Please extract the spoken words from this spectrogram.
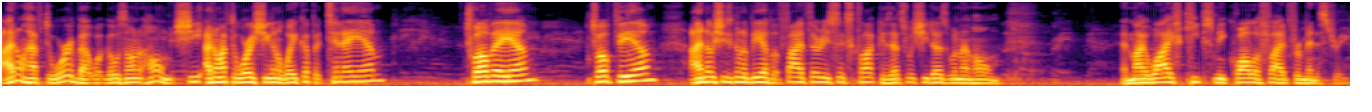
I don't have to worry about what goes on at home. She, I don't have to worry she's going to wake up at 10 a.m., 12 a.m., 12 p.m. I know she's going to be up at 5:30, 6 o'clock because that's what she does when I'm home. And my wife keeps me qualified for ministry.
